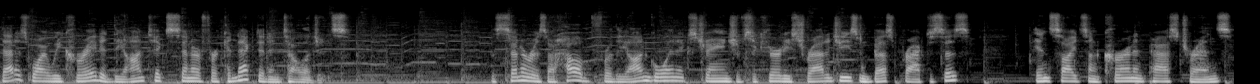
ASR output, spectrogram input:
That is why we created the ONTIC Center for Connected Intelligence. The center is a hub for the ongoing exchange of security strategies and best practices, insights on current and past trends,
